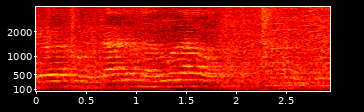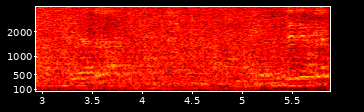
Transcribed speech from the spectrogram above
¿Tiene otro comentario, otra duda? Allá atrás. Sí, sí, usted.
